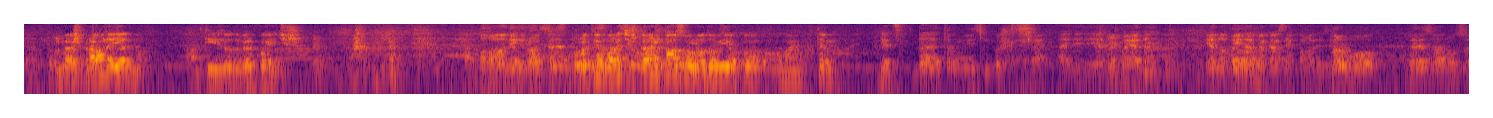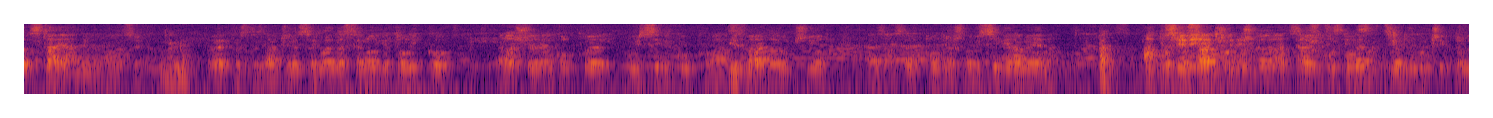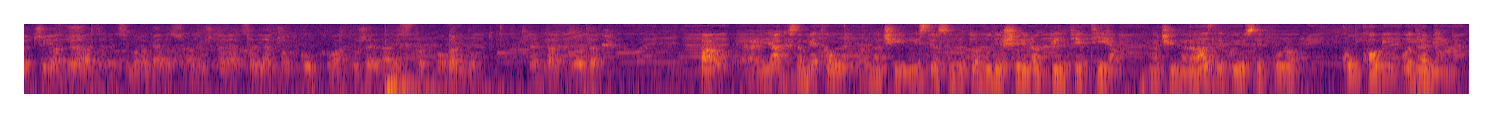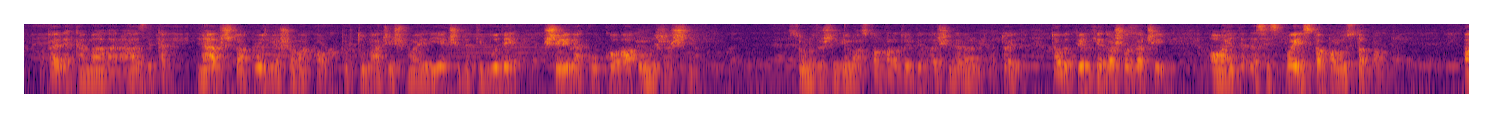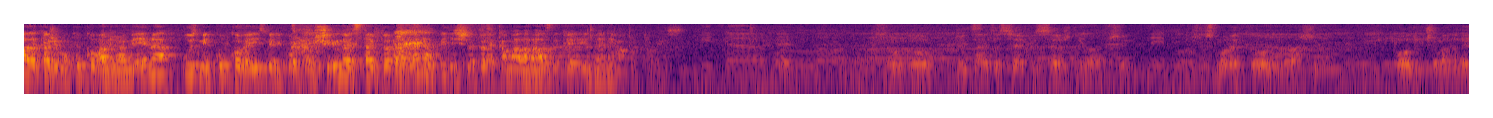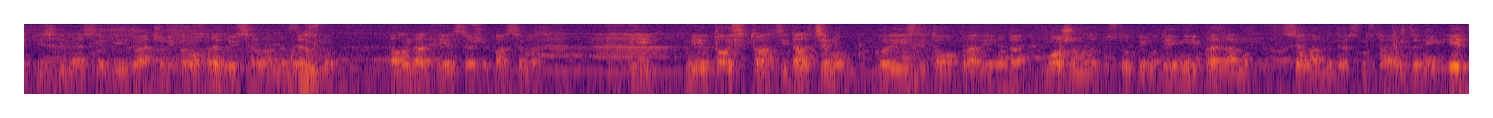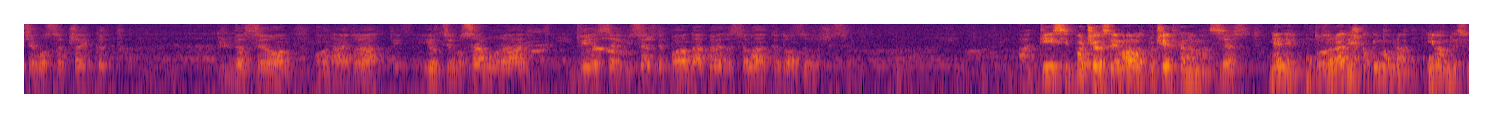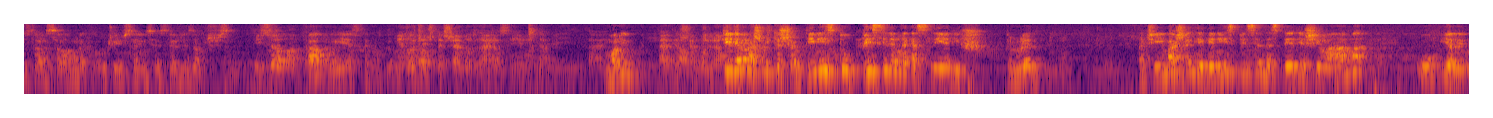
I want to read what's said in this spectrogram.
Da, prvo- Imaš pravo na jedno, a ti dobro koje ćeš. A ponovo digne ruku. Protiv morat ćeš tražiti dozvolu od ovih oko, ovaj, oko tebe. Reci. Dajte mu izbog. Ajde, ide jedno po jedno. Jedno pita pa kasnije ponovo izgleda. Prvo, vezano za stajanje namaze. Dobro. Rekli ste, znači, da se gleda se noge toliko rašire koliko je u visini kukova. Ja sam ranije učio, ne znam se pogrešno, u visini ramena. Pa, A pošto širine, sad kod muškaraca je korpulentcija drugačija, drugačija grade, recimo ramena su kod muškaraca jače od kukova, ako žena isto obrnuto. Tako da, Pa, e, ja kad sam rekao, znači, mislio sam da to bude širina otprilike tijela. Znači, ne razlikuju se puno kukovi od ramena. To je neka mala razlika, naročito ako uzmeš ovako, ako protumačiš moje riječi, da ti bude širina kukova unutrašnja. Sa unutrašnjih dijelova stopala, to je bila širina ramena. To je, to bi otprilike došlo, znači, ovaj, da, da se spoje stopalo u stopalo. Pa da kažemo kukova ramena, uzmi kukove, izmjeri kolika je širina i stavi to na ramena, vidiš da je to neka mala razlika ili da je nema po to. Drugo, pitanje za sve i znači, pošto smo rekli ovdje naši našim područjima Hanefijski mesedi, znači oni prvo predaju selam na desnu, pa onda dvije sežde pa se vrati. I mi u toj situaciji, da li ćemo koristiti ovo pravilo da možemo da postupimo, da i mi predamo selam na desnu stranu za njim, ili ćemo sačekat da se on onaj vrati, ili ćemo samo uraditi dvije sebi sežde, pa onda preda selam kad on završi selam. A ti si počeo sa imamom od početka namaza? Jeste. Ne, ne, to radiš kako imam radi. Imam desnu stranu salam, alaikum, učiniš sa njim sve stežne i završiš sa njim. I selam Kako jeste, kako Ili imam učiš tešehud zajedno s njim onda. Taj, Molim? Taj tešehud. Ti ne moraš učiti teševu, ti nisi tu prisiljen da ga slijediš. Redu? Znači imaš negdje gdje nisi prisiljen da slijediš imama, u, jeli,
